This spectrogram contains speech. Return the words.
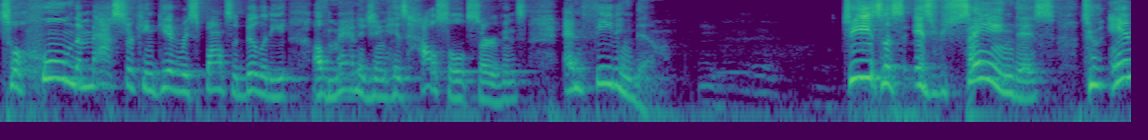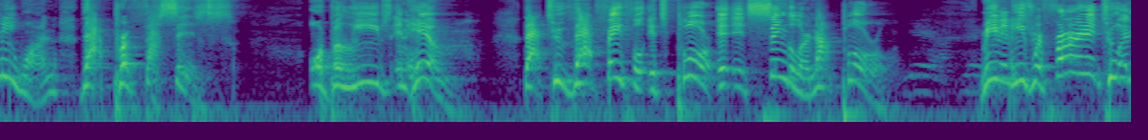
to whom the master can give responsibility of managing his household servants and feeding them. Jesus is saying this to anyone that professes or believes in him. That to that faithful, it's plural, it's singular, not plural. Meaning he's referring it to an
